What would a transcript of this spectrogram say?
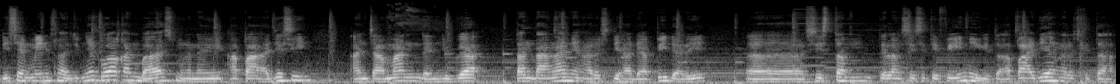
di segmen selanjutnya gue akan bahas mengenai apa aja sih ancaman dan juga tantangan yang harus dihadapi dari uh, sistem tilang CCTV ini gitu. Apa aja yang harus kita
